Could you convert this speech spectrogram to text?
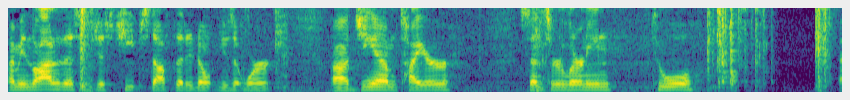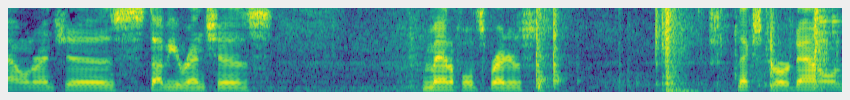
I mean, a lot of this is just cheap stuff that I don't use at work. Uh, GM tire sensor learning tool. Allen wrenches, stubby wrenches, manifold spreaders. Next drawer down,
